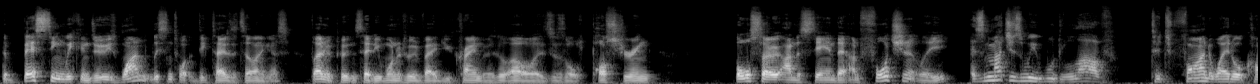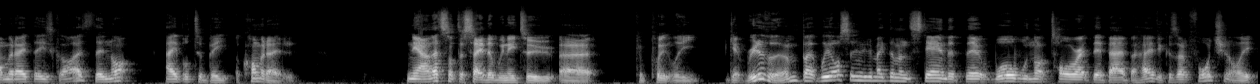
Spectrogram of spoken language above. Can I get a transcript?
the best thing we can do is one, listen to what the dictators are telling us. Vladimir Putin said he wanted to invade Ukraine. Oh, this is all posturing. Also, understand that unfortunately, as much as we would love to find a way to accommodate these guys, they're not able to be accommodated. Now, that's not to say that we need to uh, completely get rid of them, but we also need to make them understand that their world will not tolerate their bad behavior because unfortunately,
